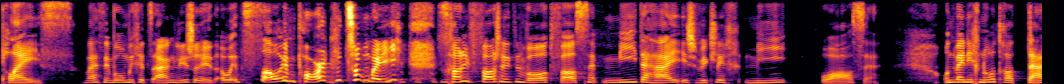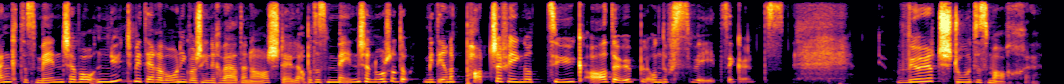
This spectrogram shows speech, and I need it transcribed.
place. Ich weiss nicht, warum ich jetzt Englisch rede. Oh, it's so important to me. Das kann ich fast nicht in Wort fassen. Mein Daheim ist wirklich meine Oase. Und wenn ich nur daran denke, dass Menschen, die nichts mit dieser Wohnung wahrscheinlich werden anstellen, aber dass Menschen nur schon mit ihren Patschenfinger Zeug andöpeln und aufs WC gehen, würdest du das machen?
